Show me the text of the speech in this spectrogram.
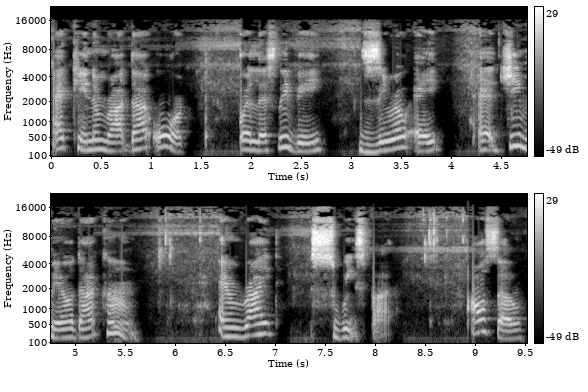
at kingdomrock.org or lesliev08 at gmail.com and write sweet spot. Also,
